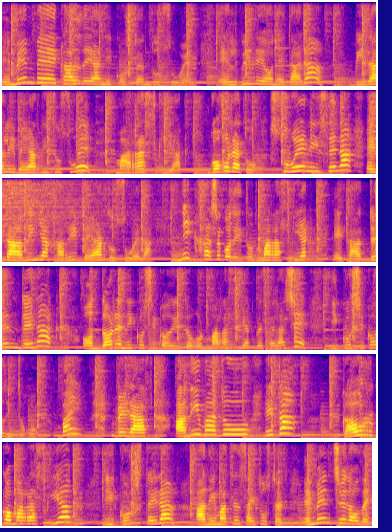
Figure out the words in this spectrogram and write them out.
hemen behekaldean ikusten duzuen elbide honetara, bidali behar dituzue marrazkiak. Gogoratu, zuen izena eta adina jarri behar duzuela. Nik jasoko ditut marrazkiak eta den denak ondoren ikusiko ditugun marrazkiak bezalaxe ikusiko ditugu. Bai, beraz, animatu eta gaurko marrazkiak ikustera animatzen zaituztet. Hemen daude,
